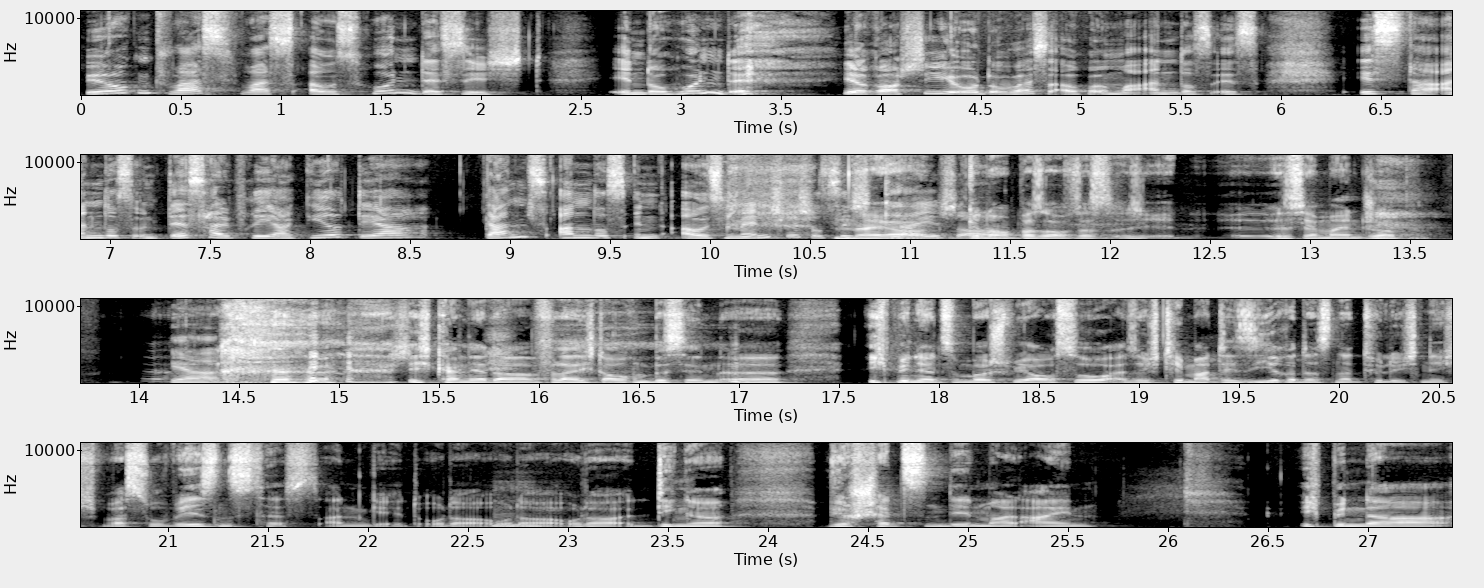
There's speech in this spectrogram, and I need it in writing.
irgendwas, was aus Hundesicht in der Hundehierarchie oder was auch immer anders ist, ist da anders und deshalb reagiert er ganz anders in, aus menschlicher Sicht Naja, gleicher. genau, pass auf, das ist ja mein Job. Ja. Ich kann ja da vielleicht auch ein bisschen. Äh, ich bin ja zum Beispiel auch so, also ich thematisiere das natürlich nicht, was so Wesenstests angeht oder, oder, oder Dinge. Wir schätzen den mal ein. Ich bin da,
